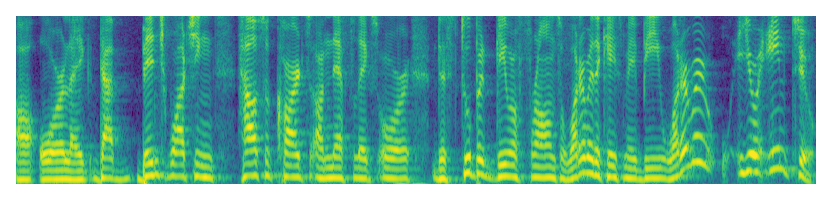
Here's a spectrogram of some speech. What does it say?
uh, or like that binge watching House of Cards on Netflix or the stupid Game of Thrones or whatever the case may be, whatever you're into.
